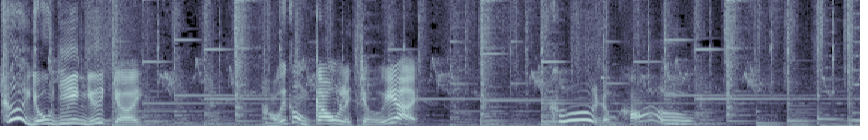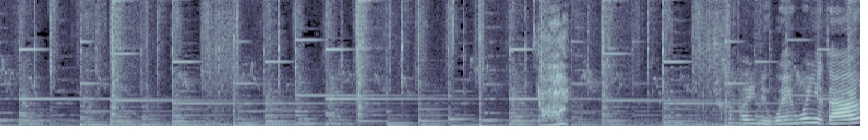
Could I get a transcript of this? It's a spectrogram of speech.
Thứ vô duyên dữ trời. Hỏi con câu là chửi rồi. Khứ rồi khó ưa. Cái phay này quen quá vậy ta?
